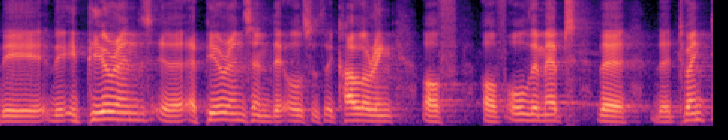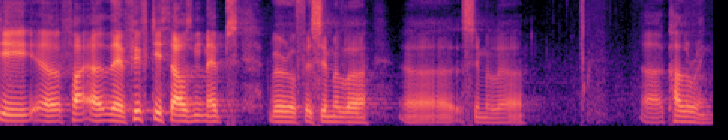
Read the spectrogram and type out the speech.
the, the appearance, uh, appearance and the, also the coloring of, of all the maps. The, the, 20, uh, uh, the 50,000 maps were of a similar, uh, similar uh, coloring.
